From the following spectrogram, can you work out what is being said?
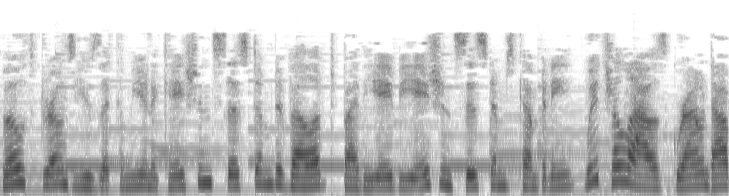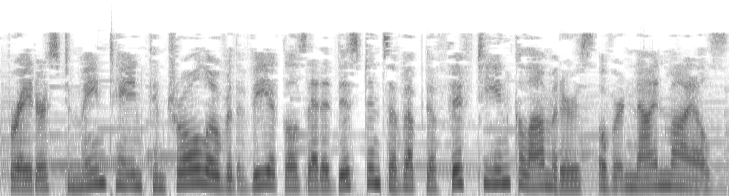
Both drones use a communication system developed by the Aviation Systems Company, which allows ground operators to maintain control over the vehicles at a distance of up to 15 kilometers, over 9 miles.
